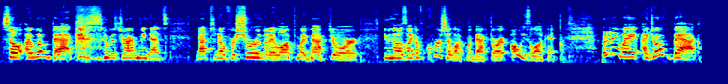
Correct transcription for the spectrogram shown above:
So I went back because it was driving me nuts not to know for sure that I locked my back door, even though I was like, of course I locked my back door. I always lock it. But anyway, I drove back.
